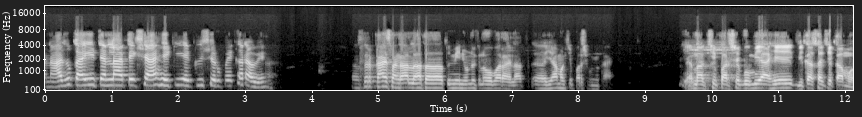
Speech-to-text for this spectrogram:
पण अजून काही त्यांना अपेक्षा आहे की एकवीसशे रुपये करावे. सर काय सांगाल? आता तुम्ही निवडणुकीला उभा राहिलात. अं, या मागची पार्श्वभूमी काय? या मागची पार्श्वभूमी आहे विकासाचे काम.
